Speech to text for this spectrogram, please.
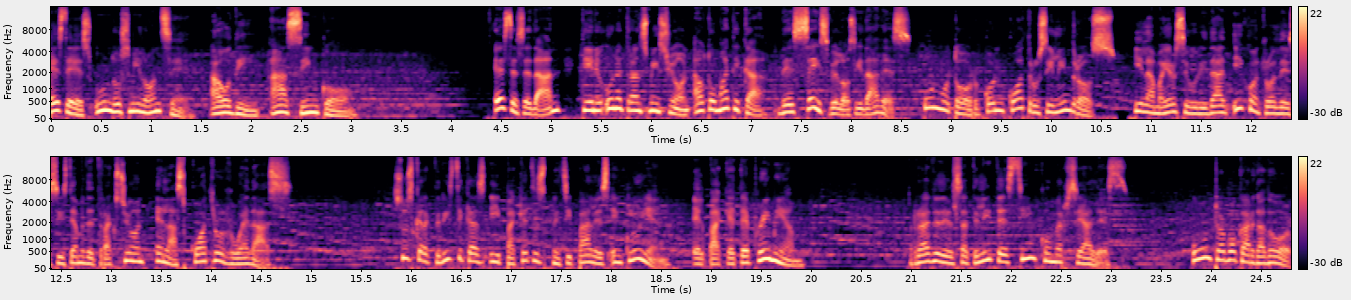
Este es un 2011 Audi A5. Este sedán tiene una transmisión automática de 6 velocidades, un motor con 4 cilindros y la mayor seguridad y control del sistema de tracción en las cuatro ruedas. Sus características y paquetes principales incluyen el paquete Premium, radio del satélite sin comerciales, un turbocargador,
